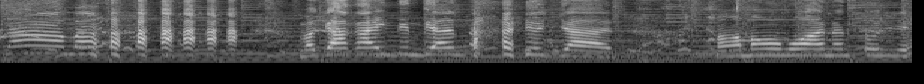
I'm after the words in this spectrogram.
Tama. Magkakaintindihan tayo dyan. Mga mangunguha ng tulya.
